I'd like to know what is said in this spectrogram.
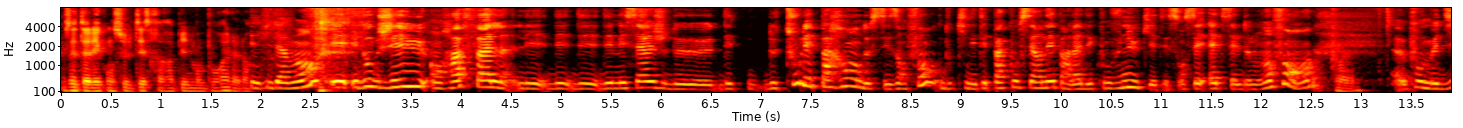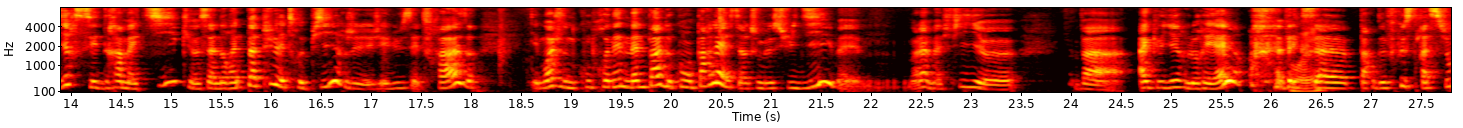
Vous êtes allé consulter très rapidement pour elle alors. Évidemment. Et, et donc, j'ai eu en rafale les, des, des- des messages de, des- de tous les parents de ces enfants, donc qui n'étaient pas concernés par la déconvenue, qui était censée être celle de mon enfant. hein. Ouais. euh, pour me dire c'est dramatique, ça n'aurait pas pu être pire. J'ai lu cette phrase et moi je ne comprenais même pas de quoi on parlait. C'est-à-dire que je me suis dit, ben, voilà, ma fille va accueillir le réel avec Ouais. sa part de frustration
